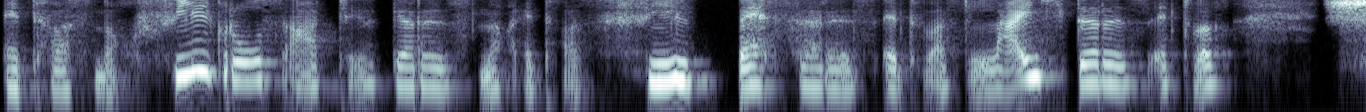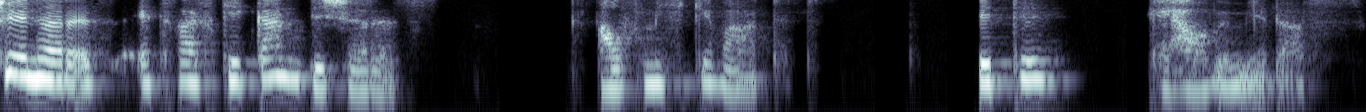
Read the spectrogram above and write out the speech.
etwas noch viel Großartigeres, noch etwas viel Besseres, etwas Leichteres, etwas Schöneres, etwas Gigantischeres auf mich gewartet. Bitte glaube mir das.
